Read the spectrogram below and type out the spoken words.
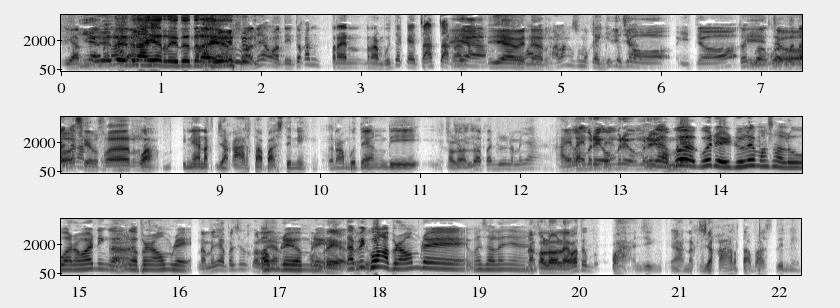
yang Iya, Itu yang terakhir, itu terakhir. Soalnya waktu itu kan tren rambutnya kayak caca kan. Iya. Iya, Semua benar. Malang semua kayak gitu. Ijo, Kan? ijo. Terus gua, gua, gua Hijau, tanya kan, silver. Wah, ini anak Jakarta pasti nih. Rambutnya yang di kalau lu apa dulu namanya? Highlight. Ombre, gitu ya? ombre, ombre. Enggak, ombre. gue gue dari dulu emang selalu warna-warni nggak Ah. nggak pernah ombre. Namanya apa sih kalau Ombre, yang ombre. Tapi gue nggak pernah ombre masalahnya. Nah, kalau lewat tuh wah anjing, ya anak Jakarta pasti nih.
